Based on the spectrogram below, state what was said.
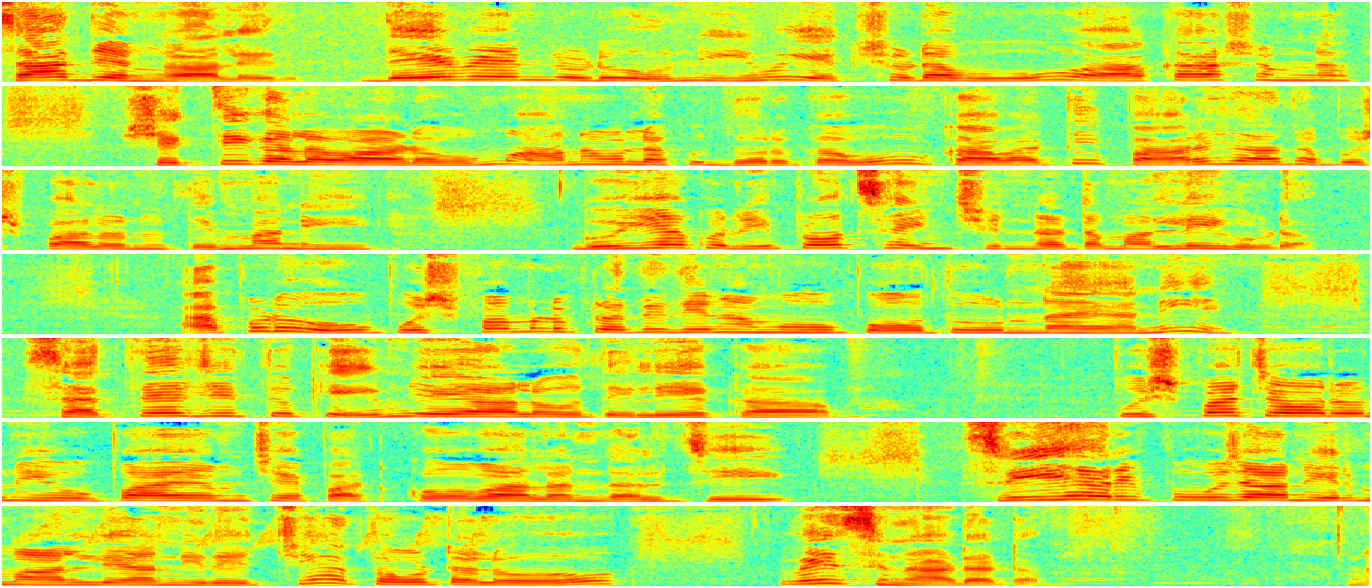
సాధ్యం కాలేదు. దేవేంద్రుడు నీవు యక్షుడవు ఆకాశంన శక్తి గలవాడవు మానవులకు దొరకవు కాబట్టి పారిజాత పుష్పాలను తిమ్మని గుహ్యకుని ప్రోత్సహించిండట మళ్ళీ కూడా. అప్పుడు పుష్పములు ప్రతిదినము పోతూ ఉన్నాయని సత్యజిత్తుకి ఏం చేయాలో తెలియక పుష్పచోరుని ఉపాయంచే పట్టుకోవాలని తలిచి శ్రీహరి పూజా నిర్మాల్యాన్ని తెచ్చి ఆ తోటలో వేసినాడట.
